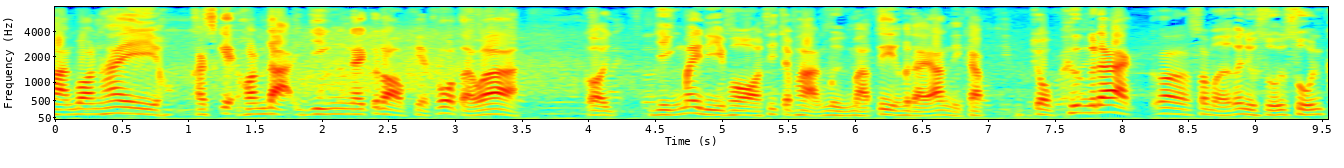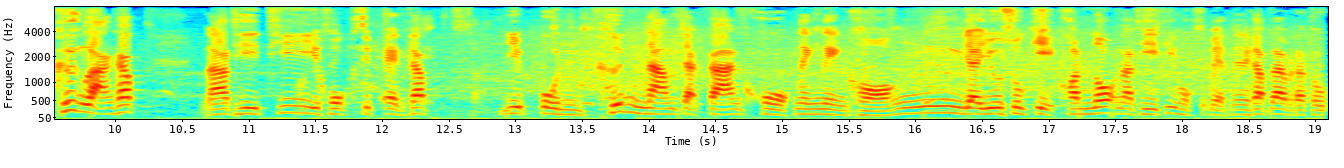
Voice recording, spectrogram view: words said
ผ่านบอลให้คาสเกะฮอนดะยิงในกรอบเขตโทษแต่ว่าก็ยิงไม่ดีพอที่จะผ่านมือมาร์ตี้ไลอันอีกครับ จบครึ่งแรกก็เสมอกันอยู่ 0-0 ครึ่งหลังครับ นาทีที่ 61 ครับ ญี่ปุ่นขึ้นนำจากการโขกเน่งๆ ของยายุสุกิคอนโนะนาทีที่ 61เนี่ยนะครับได้ประตู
